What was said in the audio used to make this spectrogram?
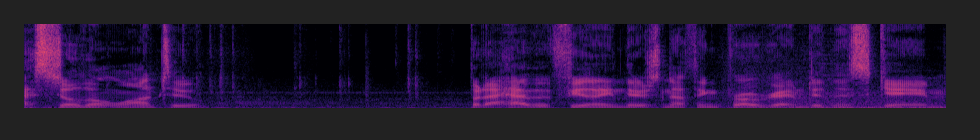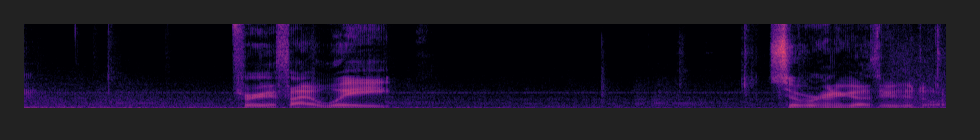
I still don't want to. But I have a feeling there's nothing programmed in this game for if I wait. So we're gonna go through the door.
